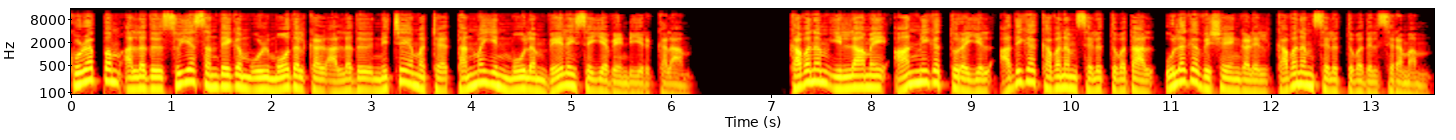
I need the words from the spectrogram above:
குழப்பம் அல்லது சுய சந்தேகம் உள் மோதல்கள் அல்லது நிச்சயமற்ற தன்மையின் மூலம் வேலை செய்ய வேண்டியிருக்கலாம். கவனம் இல்லாமை ஆன்மீகத் துறையில் அதிக கவனம் செலுத்துவதால் உலக விஷயங்களில் கவனம் செலுத்துவதில் சிரமம்.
